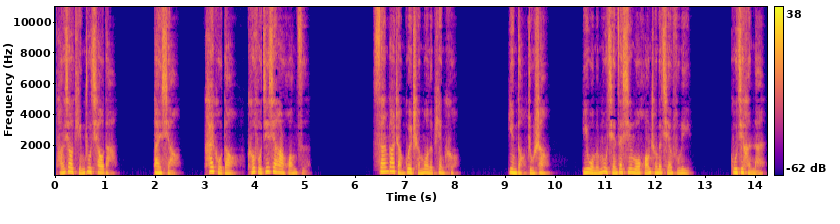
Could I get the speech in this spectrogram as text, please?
唐潇停住敲打。半晌，开口道：“可否接见二皇子？”三八掌柜沉默了片刻，应道：“主上，以我们目前在星罗皇城的潜伏力，估计很难。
